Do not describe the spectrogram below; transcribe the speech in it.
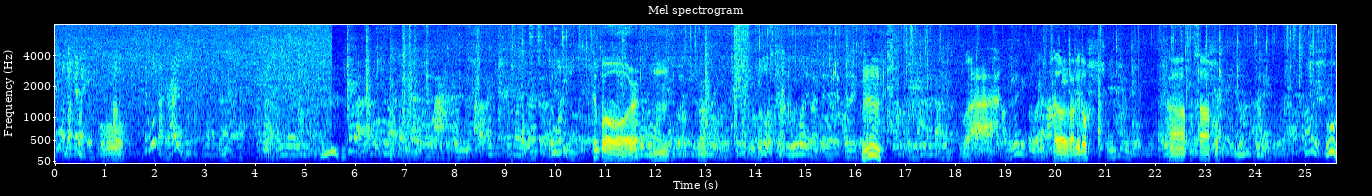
친구 잡게 가지고 오, 생긴다 내가 하시죠. 등골. 음, 좋아. 음. 와. 차돌 가게도 다 박사고. 우.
